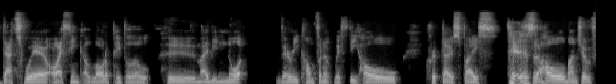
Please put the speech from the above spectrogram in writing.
that's where I think a lot of people who maybe not very confident with the whole crypto space, there's a whole bunch of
